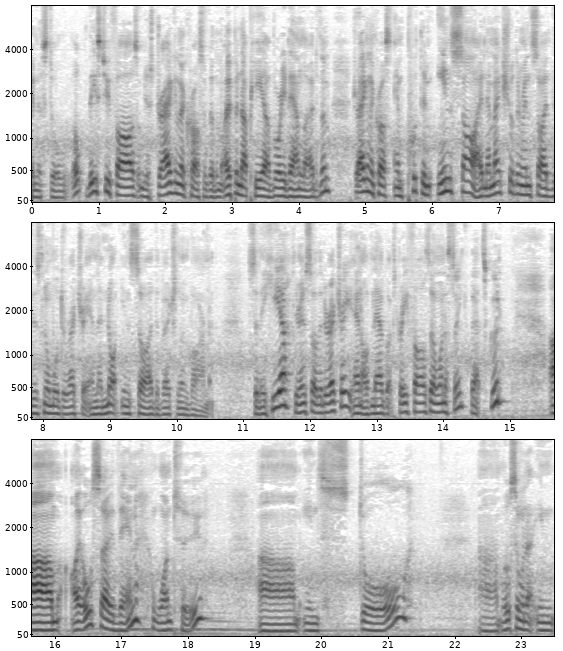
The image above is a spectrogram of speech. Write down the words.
Going to install oh, these two files. I'm just dragging them across. I've got them opened up here. I've already downloaded them. Dragging them across and put them inside. Now make sure they're inside this normal directory and they're not inside the virtual environment. So they're here, they're inside the directory, and I've now got three files I want to sync. That's good. Um, I also then want to um, install um, we also want to in,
